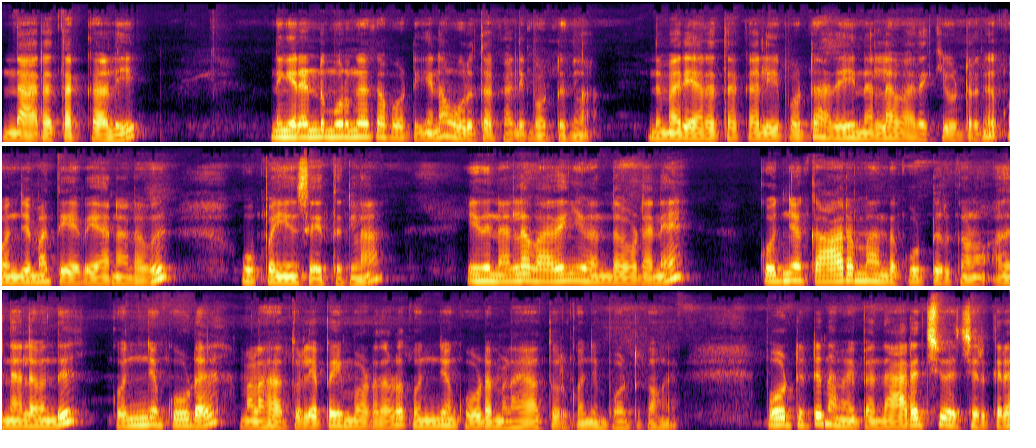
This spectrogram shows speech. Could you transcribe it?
இந்த அரை தக்காளி நீங்கள் ரெண்டு முருங்கைக்காய் போட்டிங்கன்னா ஒரு தக்காளி போட்டுக்கலாம். இந்த மாதிரி அரை தக்காளியை போட்டு அதையும் நல்லா வதக்கி விட்ருங்க கொஞ்சமாக தேவையான அளவு உப்பையும் சேர்த்துக்கலாம். இது நல்லா வதங்கி வந்த உடனே கொஞ்சம் காரமாக அந்த கூட்டு இருக்கணும். அதனால் வந்து கொஞ்சம் கூட மிளகாத்தூள் எப்பயும் போடுறதோட கொஞ்சம் கூட மிளகாத்தூள் கொஞ்சம் போட்டுக்கோங்க. போட்டுட்டு நம்ம இப்போ அந்த அரைச்சி வச்சுருக்கிற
